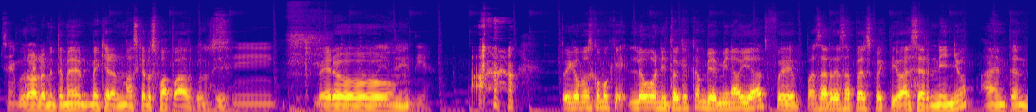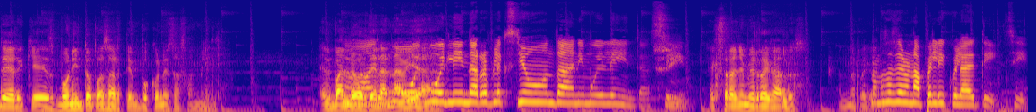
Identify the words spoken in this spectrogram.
Se probablemente me, me quieran más que los papás, güey, sí. Sí, qué Pero- puta Pero digamos como que lo bonito que cambió en mi Navidad fue pasar de esa perspectiva de ser niño a entender que es bonito pasar tiempo con esa familia. El valor de la muy, Navidad. Muy linda reflexión, Dani, muy linda. Sí. Sí. Extraño mis regalos. mis regalos. Vamos a hacer una película de ti, sí,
